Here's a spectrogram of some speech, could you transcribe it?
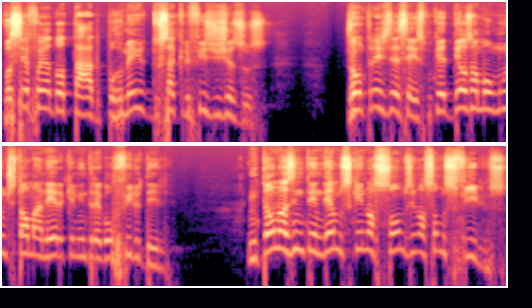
Você foi adotado por meio do sacrifício de Jesus. João 3,16, porque Deus amou o mundo de tal maneira que ele entregou o filho dele. Então nós entendemos quem nós somos e nós somos filhos.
